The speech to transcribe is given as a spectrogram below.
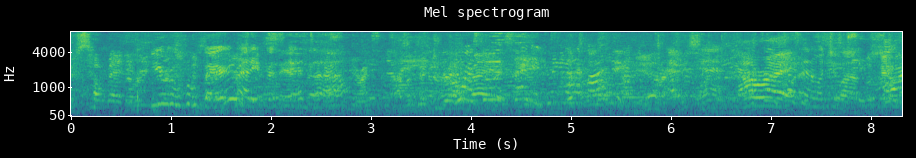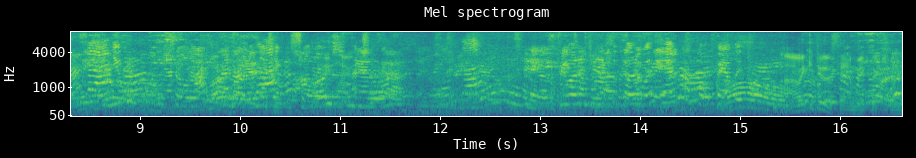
We're so ready. You're very ready for Santa. We're Oh. I'm so excited. Can we get a bite? All right. Santa, what you want? And you can pull the stroller. I'm going to take the stroller. Santa. Do you want to do a photo with him or full family photo? Uh, we could do a family picture.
